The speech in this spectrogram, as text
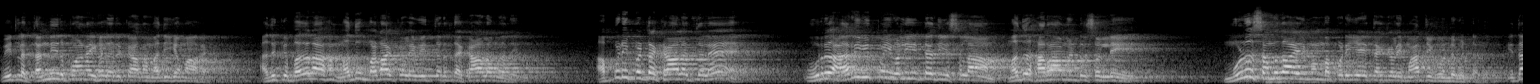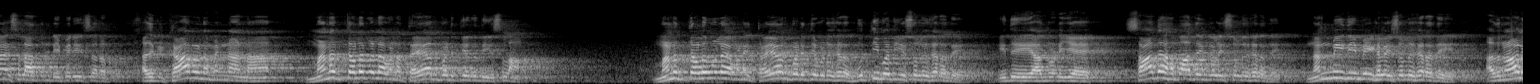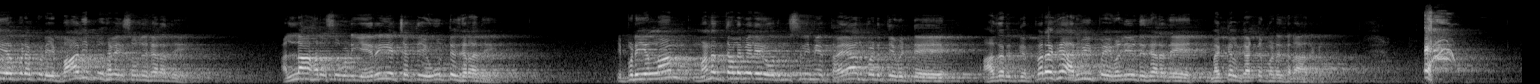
வீட்டில் தண்ணீர் பானைகள் இருக்காதாம் அதிகமாக. அதுக்கு பதிலாக மது மடாக்களை வைத்திருந்த காலம் அது. அப்படிப்பட்ட காலத்தில் ஒரு அறிவிப்பை வெளியிட்டது இஸ்லாம் மது ஹராம் என்று சொல்லி முழு சமுதாயமும் அப்படியே தங்களை மாற்றி கொண்டு விட்டது. இதுதான் இஸ்லாத்தினுடைய பெரிய சிறப்பு. அதுக்கு காரணம் என்னன்னா மனத்தளவில் அவனை தயார்படுத்தியது இஸ்லாம். மனத்தளவில் அவனை தயார்படுத்தி விடுகிறது புத்திமதியை சொல்லுகிறது. இது அதனுடைய சாதக பாதகங்களை சொல்லுகிறது நன்மை தீமைகளை சொல்லுகிறது அதனால் ஏற்படக்கூடிய பாதிப்புகளை சொல்லுகிறது. அல்லாஹ் ரசூலுடைய இறையச்சத்தை ஊட்டுகிறது. இப்படியெல்லாம் மனத்தளவிலே ஒரு முஸ்லீமை தயார்படுத்தி விட்டு அதற்கு பிறகு அறிவிப்பை வெளியிடுகிறது மக்கள் கட்டுப்படுகிறார்கள்.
